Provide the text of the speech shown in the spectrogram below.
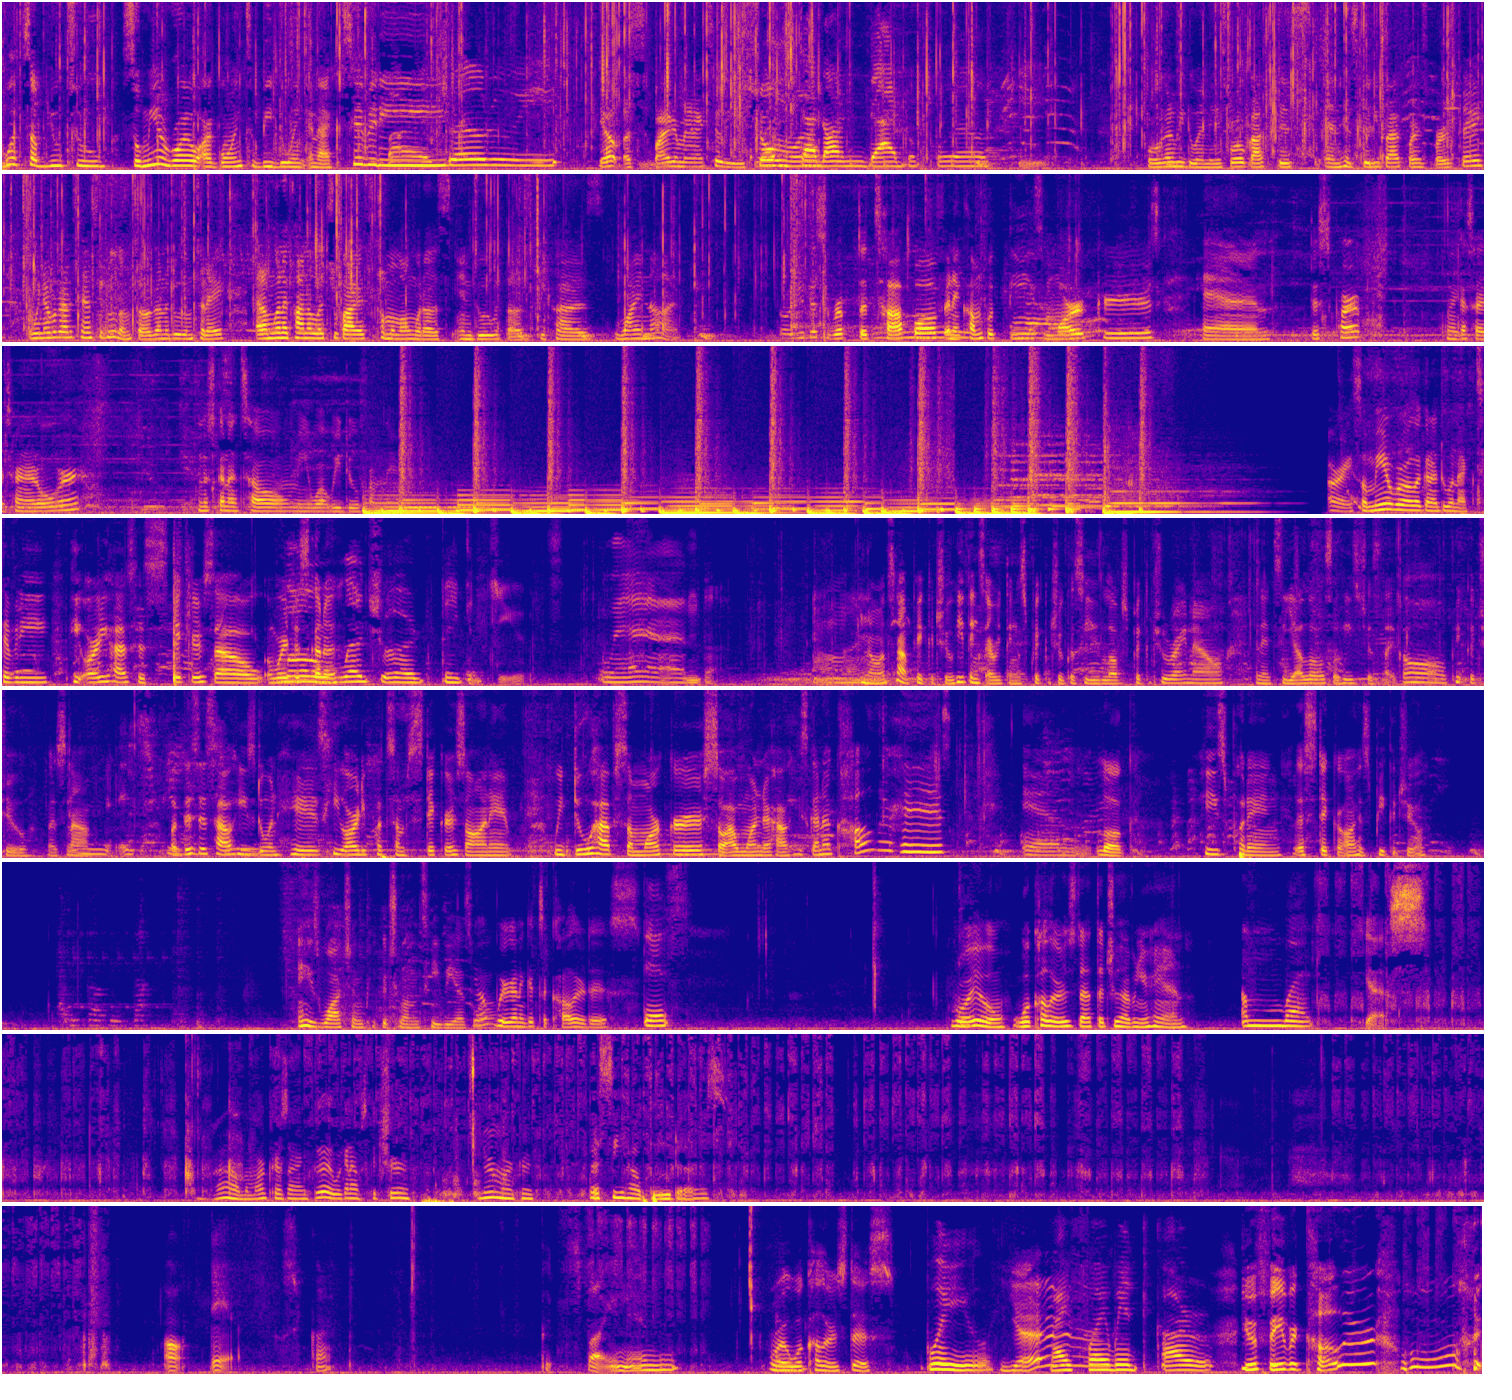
What's up, YouTube? So me and Royal are going to be doing an activity. Totally. Yep, a Spider-Man activity. Show Once them. on that approach. We're gonna be doing these. Royal got this in his goodie bag for his birthday, and we never got a chance to do them, so we're gonna do them today. And I'm gonna kind of let you guys come along with us and do it with us because why not? So you just rip the top off, and it comes with these markers and this part. I guess I turn it over. And it's gonna tell me what we do from there. All right, so me and Royal are gonna do an activity. He already has his stickers out, and we're just gonna. Which one Pikachu? And No, it's not Pikachu. He thinks everything is Pikachu because he loves Pikachu right now, and it's yellow, so he's just like, oh, Pikachu. But it's not. Mm, it's But this is how he's doing his. He already put some stickers on it. We do have some markers, so I wonder how he's gonna color his. And look, he's putting the sticker on his Pikachu. And he's watching Pikachu on the TV as well. we're gonna get to color this. this. Royal, what color is that that you have in your hand? Um, what? Yes. Wow, the markers aren't good. We're gonna have to get your your markers. Let's see how blue does. Oh, there. Skunk. Put Spider-Man. Royal, what color is this? Blue. Yeah. My favorite color. Your favorite color? Oh.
